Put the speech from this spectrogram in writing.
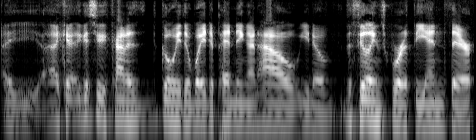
I, I guess you could kind of go either way depending on how you know the feelings were at the end there.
